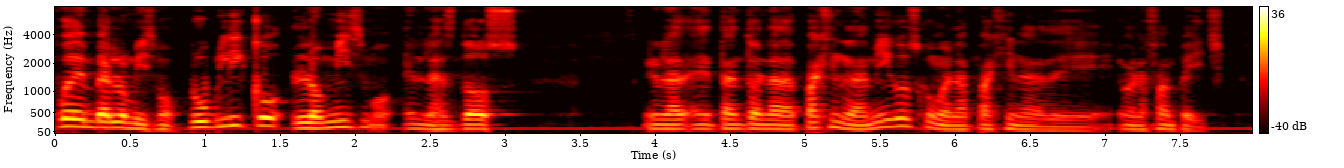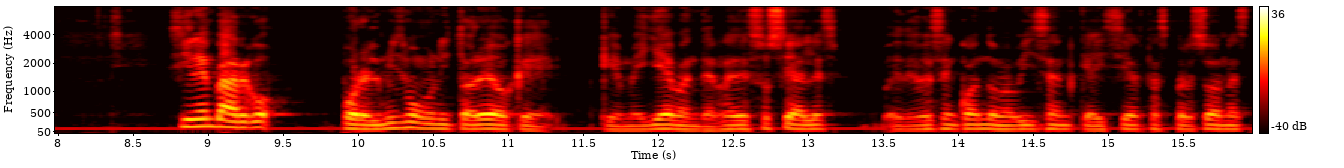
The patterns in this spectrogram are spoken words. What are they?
pueden ver lo mismo. Publico lo mismo en las dos eh, tanto en la página de amigos como en la página de, o en la fanpage. Sin embargo, por el mismo monitoreo que, que me llevan de redes sociales, eh, de vez en cuando me avisan que hay ciertas personas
